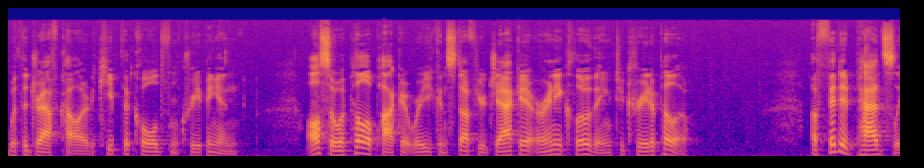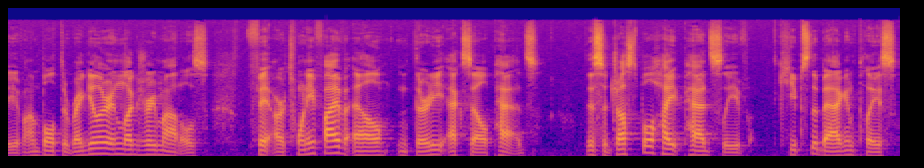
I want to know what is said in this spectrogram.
with a draft collar to keep the cold from creeping in. Also a pillow pocket where you can stuff your jacket or any clothing to create a pillow. A fitted pad sleeve on both the regular and luxury models fit our 25L and 30XL pads. This adjustable height pad sleeve keeps the bag in place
